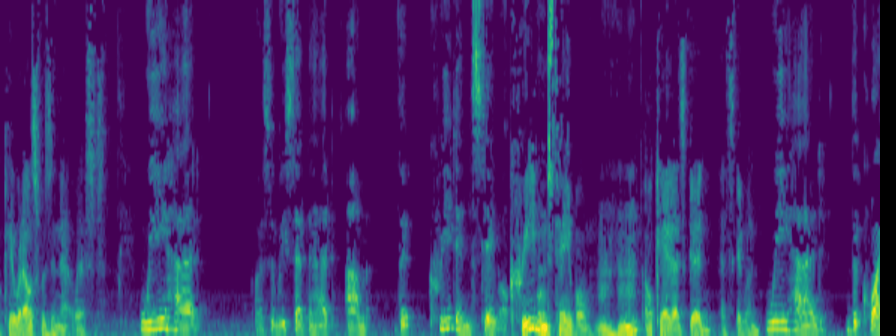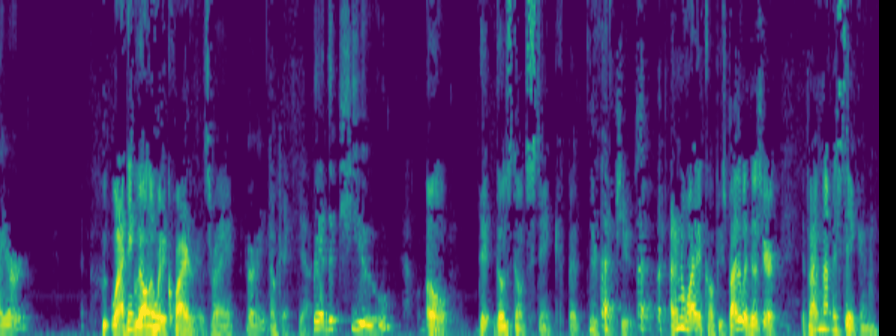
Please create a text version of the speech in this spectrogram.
Okay, what else was in that list? We had, oh, so we said that, um, the credence table. Credence table. Mm-hmm. Okay, that's good. That's a good one. We had the choir, Well, I think we all know where the choir is, right? right? Okay, yeah. We had the pew. Oh, th- those don't stink, but they're called pews. I don't know why they're called pews. By the way, those are, if I'm not mistaken,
